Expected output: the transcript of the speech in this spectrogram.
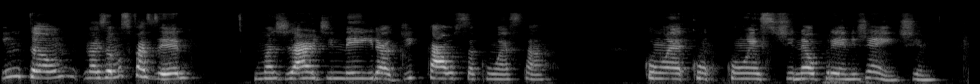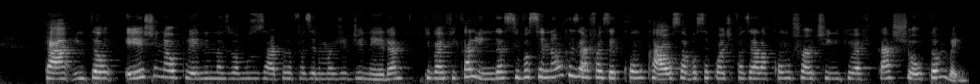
Então, nós vamos fazer uma jardineira de calça com esta com, com, com este neoprene, gente. Tá? Então, este neoprene nós vamos usar para fazer uma jardineira que vai ficar linda. Se você não quiser fazer com calça, você pode fazer ela com um shortinho que vai ficar show também.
